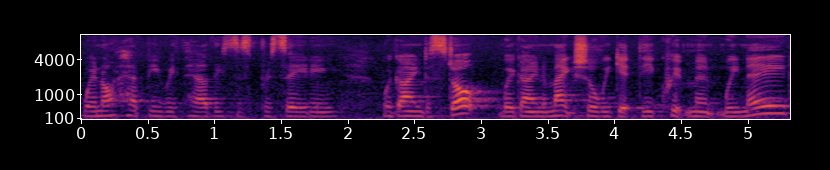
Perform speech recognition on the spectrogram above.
We're not happy with how this is proceeding. We're going to stop. We're going to make sure we get the equipment we need.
